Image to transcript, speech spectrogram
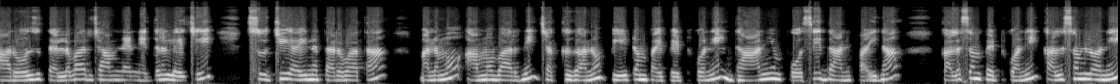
ఆ రోజు తెల్లవారుజామునే నిద్ర లేచి శుచి అయిన తర్వాత మనము అమ్మవారిని చక్కగాను పీఠంపై పెట్టుకొని ధాన్యం పోసి దానిపైన కలసం పెట్టుకొని కలసంలోని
